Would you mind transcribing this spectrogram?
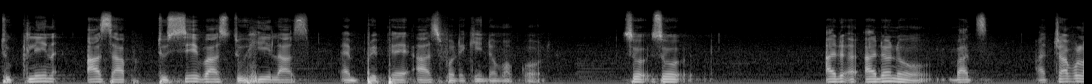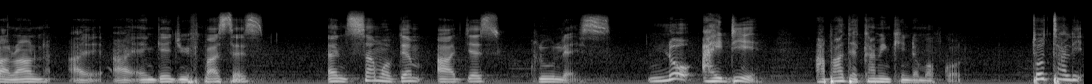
to clean us up, to save us, to heal us, and prepare us for the kingdom of God. So, so I, don't, I don't know, but I travel around, I, I engage with pastors, and some of them are just clueless. No idea about the coming kingdom of God. Totally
